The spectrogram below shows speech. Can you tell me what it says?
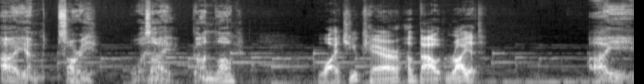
I am sorry. Was I gone long? Why do you care about Riot? I.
